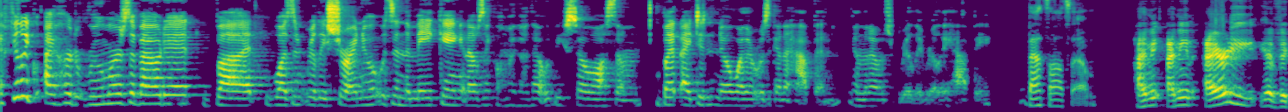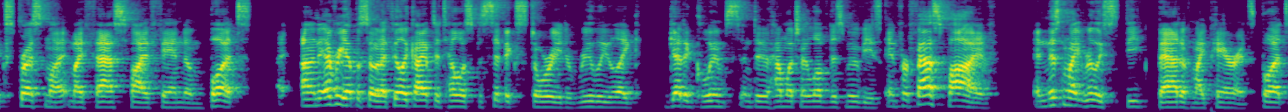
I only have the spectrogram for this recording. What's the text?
I feel like I heard rumors about it, but wasn't really sure. I knew it was in the making, and I was like, oh my God, that would be so awesome. But I didn't know whether it was going to happen. And then I was really, really happy. That's awesome. I mean, I mean, I already have expressed my, my Fast Five fandom, but uh, on every episode, I feel like I have to tell a specific story to really like get a glimpse into how much I love this movies. And for Fast Five, and this might really speak bad of my parents, but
